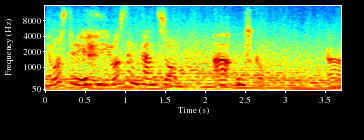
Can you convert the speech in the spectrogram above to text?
не, острый, не острым концом, а ушком. А,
